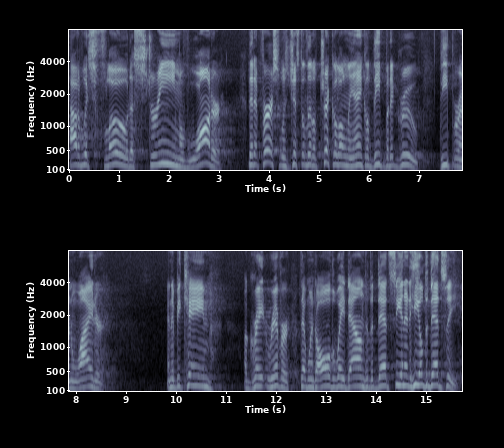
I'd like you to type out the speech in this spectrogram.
out of which flowed a stream of water that at first was just a little trickle, only ankle deep, but it grew deeper and wider. And it became a great river that went all the way down to the Dead Sea and it healed the Dead Sea.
